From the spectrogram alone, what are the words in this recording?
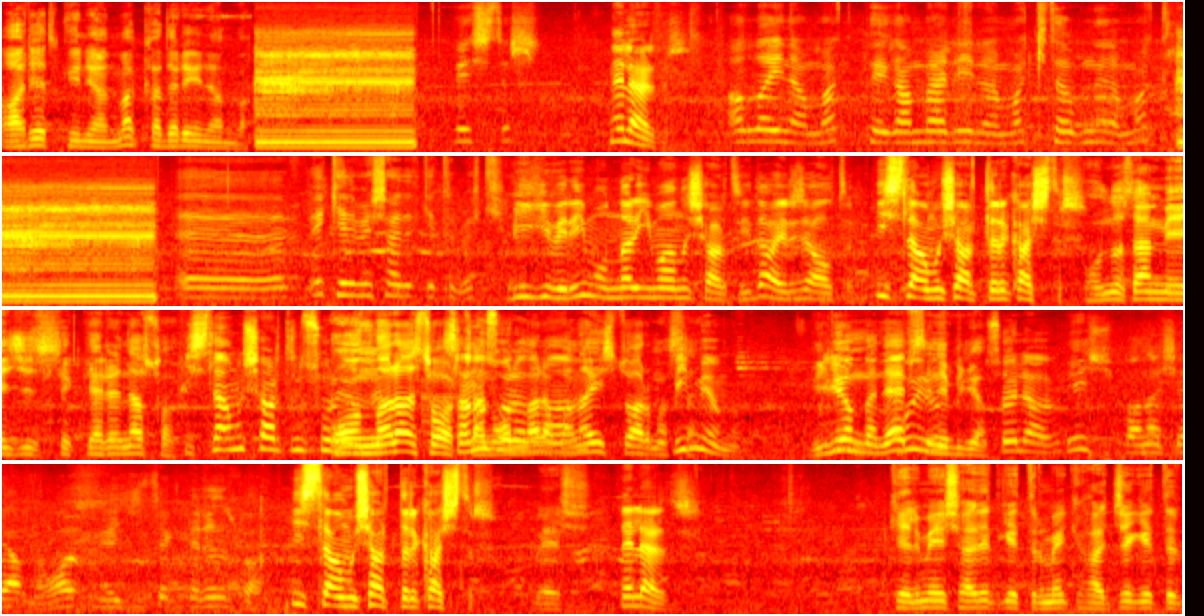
ahiret gününe inanmak, kadere inanmak. Beştir. Nelerdir? Allah'a inanmak, peygamberliğe inanmak, kitabına inanmak. ve kelime şehadet getirmek. Bilgi vereyim onlar imanın şartıydı ayrıca altı. İslam'ın şartları kaçtır? Onu sen meclisliklerine sor. İslam'ın şartını soruyoruz. Onlara sor Sana sen, soralım onlara abi. bana hiç sorma sen. Bilmiyor mu? Biliyorum ben hepsini Buyurun, biliyorum. Söyle abi. Hiç bana şey yapma. O meclisliklerine sor. İslam'ın şartları kaçtır? 5. Nelerdir? Kelime-i şehadet getirmek, hacca getir,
